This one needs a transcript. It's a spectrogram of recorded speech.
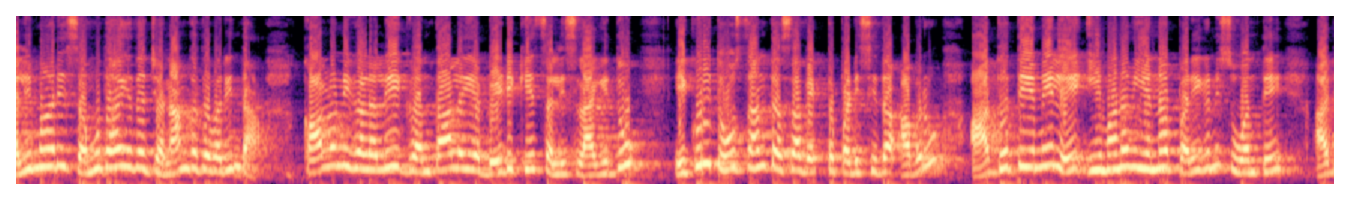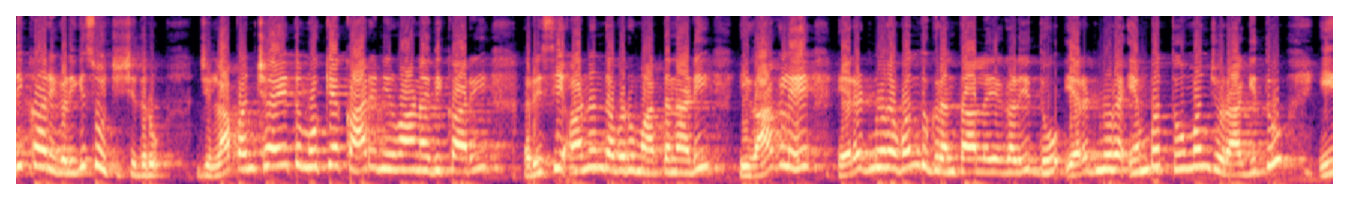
ಅಲಿಮಾರಿ ಸಮುದಾಯದ ಜನಾಂಗದವರಿಂದ ಕಾಲೋನಿಗಳಲ್ಲಿ ಗ್ರಂಥಾಲಯ ಬೇಡಿಕೆ ಸಲ್ಲಿಸಲಾಗಿದ್ದು, ಈ ಕುರಿತು ಸಂತಸ ವ್ಯಕ್ತಪಡಿಸಿದ ಅವರು, ಆದ್ಯತೆಯ ಮೇಲೆ ಈ ಮನವಿಯನ್ನು ಪರಿಗಣಿಸುವಂತೆ ಅಧಿಕಾರಿಗಳಿಗೆ ಸೂಚಿಸಿದರು. ಜಿಲ್ಲಾ ಪಂಚಾಯತ್ ಮುಖ್ಯ ಕಾರ್ಯನಿರ್ವಹಣಾಧಿಕಾರಿ ರಿಸಿ ಆನಂದ್ ಅವರು ಮಾತನಾಡಿ, ಈಗಾಗಲೇ ಎರಡ್ ನೂರ ಒಂದು ಗ್ರಂಥಾಲಯಗಳಿದ್ದು ಎರಡ್ ನೂರ ಎಂಬತ್ತು ಮಂಜೂರಾಗಿದ್ದು, ಈ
